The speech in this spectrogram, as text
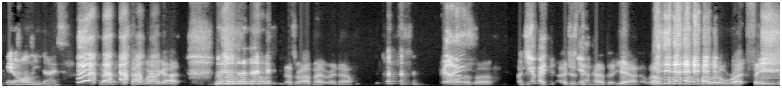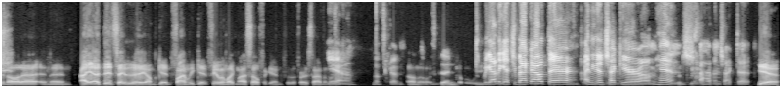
I hate all of you guys. Kinda- that's kind of where I got. That was- that's where I'm at right now. really? Kind of. Uh, I just, Yeah, but- I just yeah. didn't have the. Yeah, I know. But I was going my, my little rut phase and all that, and then I, I did say today I'm getting finally getting feeling like myself again for the first time in like yeah, that's good. I don't know It's good. a couple of weeks. We got to get you back out there. I need to check your um hinge. I haven't checked it. yeah,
